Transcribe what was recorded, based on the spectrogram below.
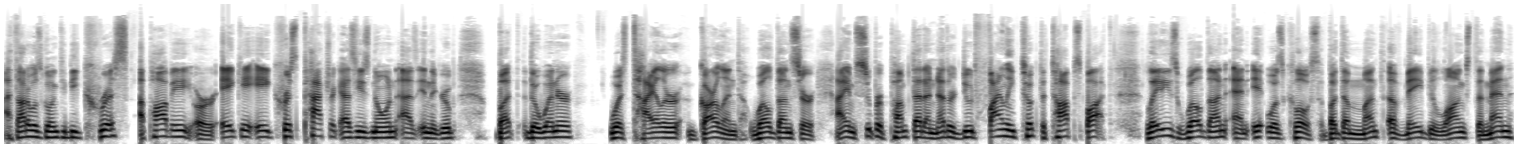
I thought it was going to be Chris Apave or AKA Chris Patrick as he's known as in the group, but the winner was Tyler Garland. Well done, sir. I am super pumped that another dude finally took the top spot. Ladies, well done, and it was close. But the month of May belongs to men,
